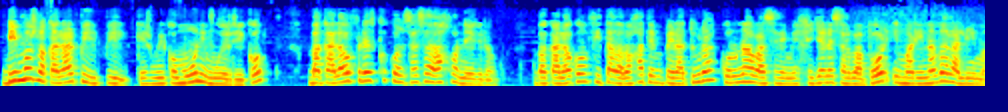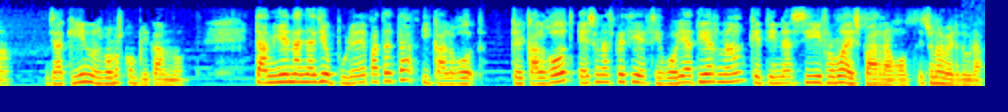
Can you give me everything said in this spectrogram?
Vimos bacalao al pil pil, que es muy común y muy rico. Bacalao fresco con salsa de ajo negro. Bacalao confitado a baja temperatura con una base de mejillones al vapor y marinado a la lima. Ya aquí nos vamos complicando. También añadió puré de patata y calgot, que el calgot es una especie de cebolla tierna que tiene así forma de espárrago, es una verdura.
